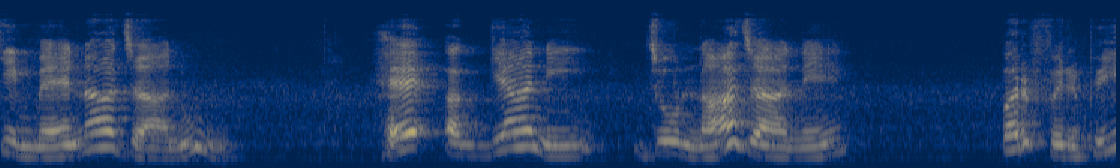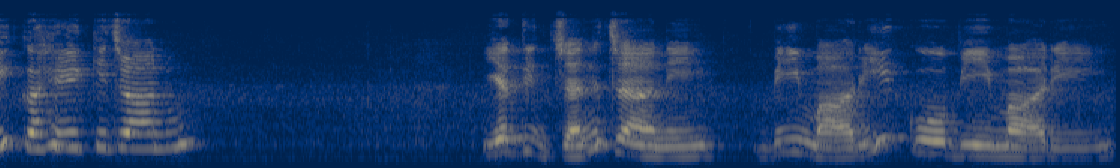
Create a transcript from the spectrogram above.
कि मैं ना जानूं? है अज्ञानी जो ना जाने, पर फिर भी कहे कि जानूं? यदि जन जाने, बीमारी को बीमारी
